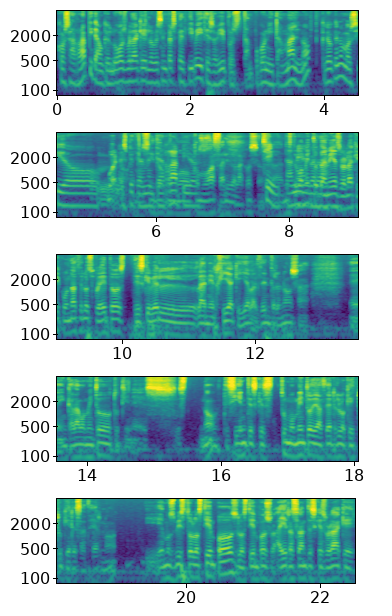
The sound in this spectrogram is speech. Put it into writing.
cosa rápida, aunque luego es verdad que lo ves en perspectiva y dices, oye, pues tampoco ni tan mal, ¿no? Creo que no hemos sido bueno, especialmente hemos sido rápidos. Como, como, ha salido la cosa. Sí, o sea, en este momento es también es verdad que cuando haces los proyectos tienes que ver la energía que llevas dentro, ¿no? O sea, eh, en cada momento tú tienes, ¿no? Te sientes que es tu momento de hacer lo que tú quieres hacer, ¿no? Y hemos visto los tiempos, los tiempos, hay restaurantes que es verdad que,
